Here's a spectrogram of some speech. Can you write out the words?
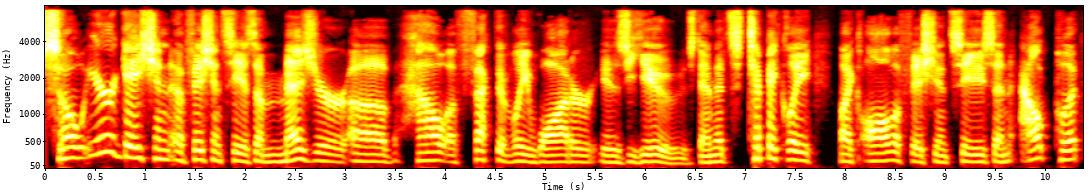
So, irrigation efficiency is a measure of how effectively water is used. And it's typically, like all efficiencies, an output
